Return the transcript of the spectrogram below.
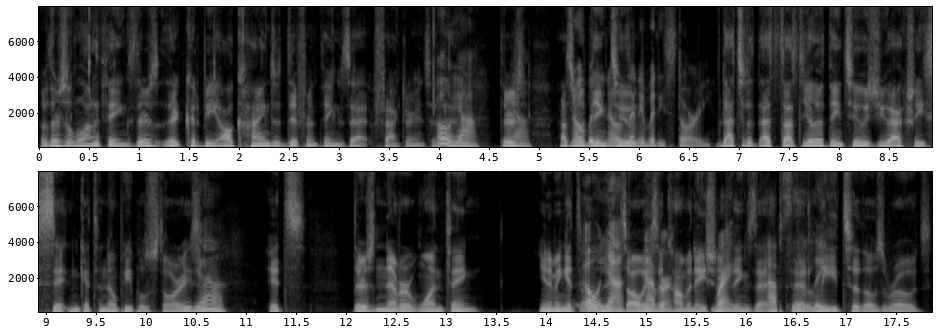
Well, there's a lot of things. There's there could be all kinds of different things that factor into Oh that. yeah, There's yeah. that's nobody one thing knows too. anybody's story. that's that's that's the other thing too is you actually sit and get to know people's stories. Yeah, it's there's never one thing. You know what I mean? It's Oh, yeah, it's always never. a combination Right, of things that, that absolutely. lead to those roads.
